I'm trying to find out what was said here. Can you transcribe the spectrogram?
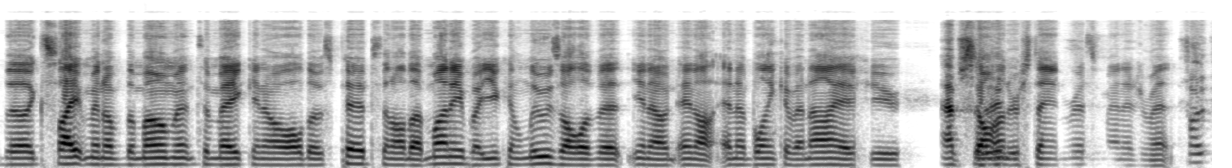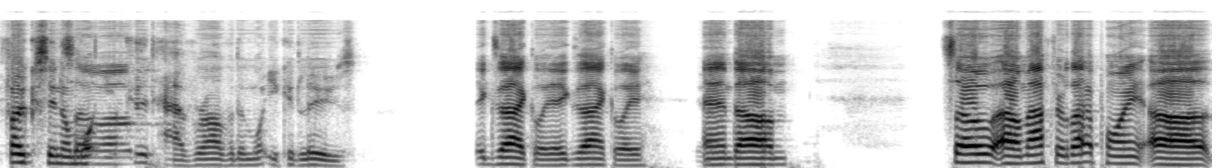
the excitement of the moment to make, you know, all those pips and all that money, but you can lose all of it, you know, in a, in a blink of an eye if you Absolutely. don't understand risk management. Fo- focusing on So, what you um, could have rather than what you could lose. Exactly, exactly. Yeah. And um, so um, after that point, uh,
